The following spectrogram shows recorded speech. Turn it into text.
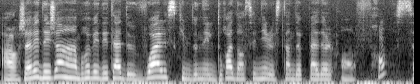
Alors j'avais déjà un brevet d'état de voile, ce qui me donnait le droit d'enseigner le stand-up paddle en France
